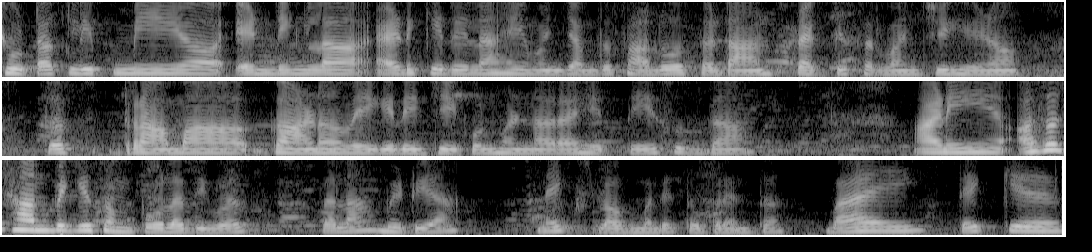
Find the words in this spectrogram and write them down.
छोटा क्लिप मी एंडिंगला ॲड केलेला आहे. म्हणजे आमचं चालू असतं डान्स प्रॅक्टिस सर्वांची घेणं प्लस ड्रामा गाणं वगैरे जे कोण म्हणणार आहेत ते सुद्धा. आणि असं छानपैकी संपवला दिवस. चला भेटूया नेक्स्ट ब्लॉगमध्ये तोपर्यंत. बाय टेक केअर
